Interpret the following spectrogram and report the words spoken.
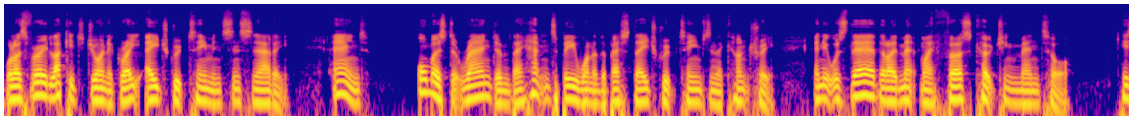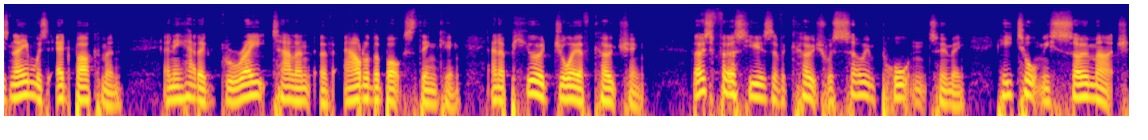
Well, I was very lucky to join a great age group team in Cincinnati, and almost at random, they happened to be one of the best age group teams in the country, and it was there that I met my first coaching mentor. His name was Ed Buckman, and he had a great talent of out of the box thinking and a pure joy of coaching. Those first years of a coach were so important to me. He taught me so much,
